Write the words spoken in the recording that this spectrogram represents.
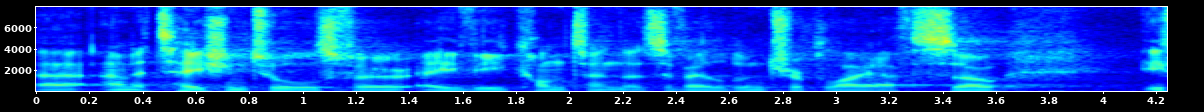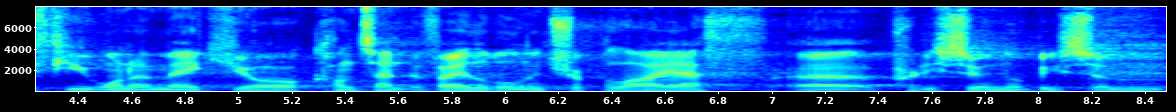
uh, annotation tools for AV content that's available in IIIF. So if you want to make your content available in IIIF, pretty soon there'll be some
